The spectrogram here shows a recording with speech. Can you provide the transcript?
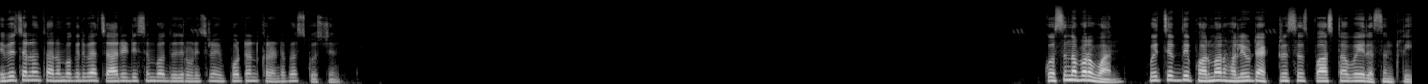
ଏବେ ଚାଲନ୍ତୁ ଆରମ୍ଭ କରିବା ଚାରି ଡିସେମ୍ବର ଦୁଇହଜାର ଉଣେଇଶର important current affairs question question number one which of the former Hollywood actresses passed away recently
